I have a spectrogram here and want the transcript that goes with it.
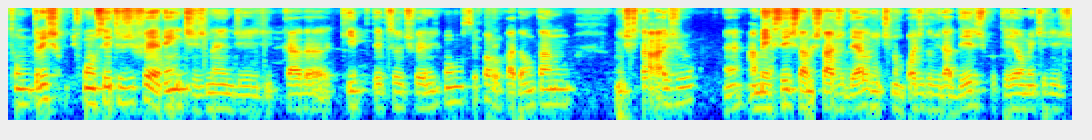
são três conceitos diferentes, né? De, de cada equipe deve ser diferente, como você falou, cada um está num, num, estágio. Né? A Mercedes está no estágio dela, a gente não pode duvidar deles, porque realmente eles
